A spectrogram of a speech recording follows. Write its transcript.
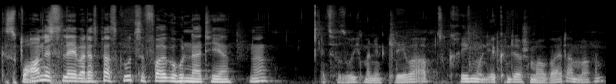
geswappt. Honest Labor, das passt gut zu Folge 100 hier. Ne? Jetzt versuche ich mal den Kleber abzukriegen und ihr könnt ja schon mal weitermachen.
